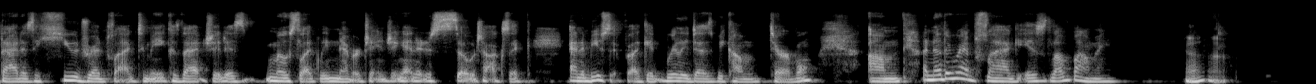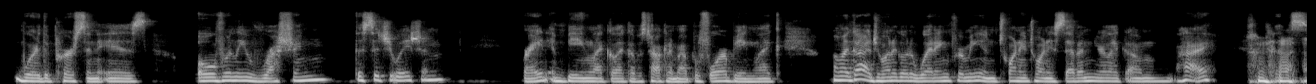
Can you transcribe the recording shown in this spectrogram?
That is a huge red flag to me because that shit is most likely never changing and it is so toxic and abusive. Like it really does become terrible. Um, another red flag is love bombing Ah, where the person is overly rushing the situation, right? And being like, like I was talking about before, being like, oh my God, you want to go to wedding for me in 2027? You're like, um, hi, that's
